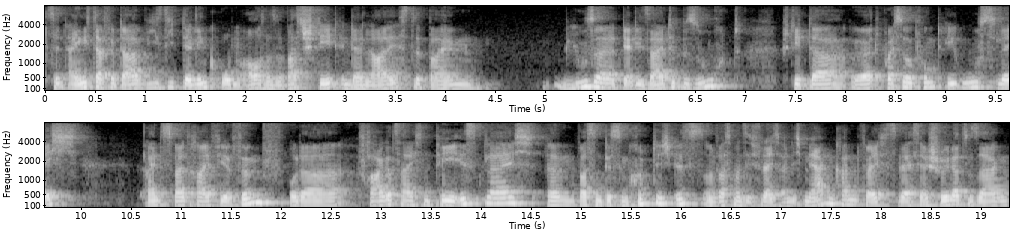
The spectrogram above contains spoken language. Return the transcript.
sind eigentlich dafür da, wie sieht der Link oben aus? Also was steht in der Leiste beim User, der die Seite besucht, steht da wordpresso.eu slash 1, 2, 3, 4, 5 oder Fragezeichen P ist gleich, ähm, was ein bisschen kryptisch ist und was man sich vielleicht auch nicht merken kann. Vielleicht wäre es ja schöner zu sagen,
